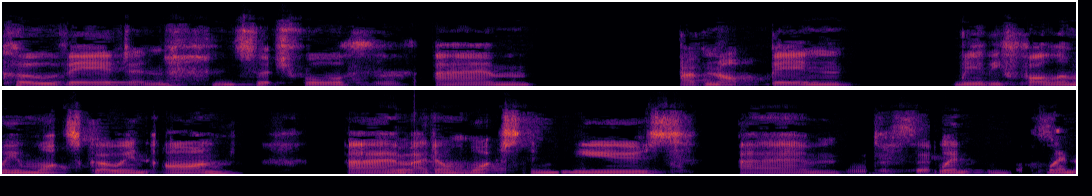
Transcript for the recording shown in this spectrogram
COVID and and such forth. Mm-hmm. Um, I've not been really following what's going on. Um, yeah. I don't watch the news. Um, when when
